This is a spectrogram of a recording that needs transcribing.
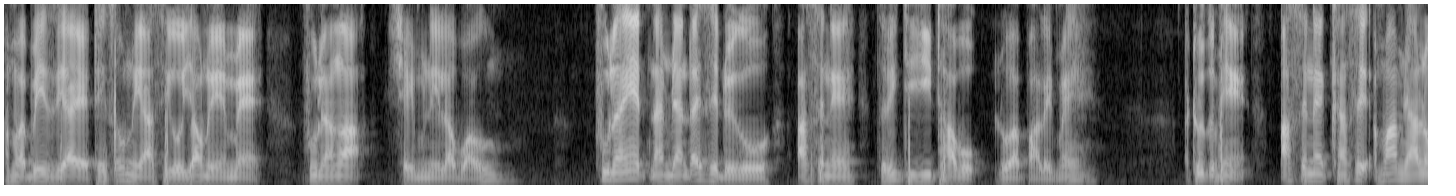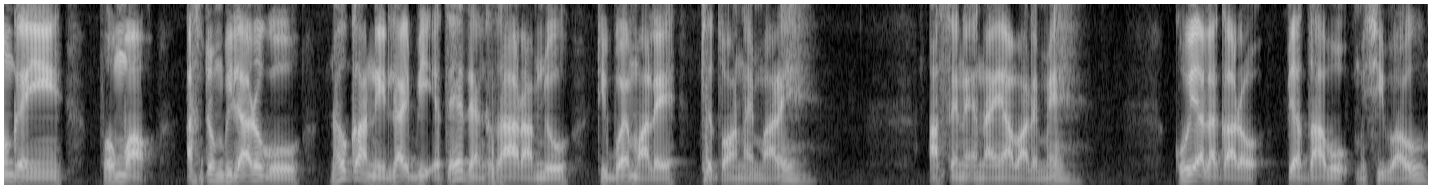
အမှတ်ပေးစရာရဲ့ထိဆုံးနေရာစီကိုရောက်နေပေမဲ့ဖူလန်ကရှိန်မနေတော့ပါဘူး ဖူလန်ရဲ့တံပြန်တိုက်စစ်တွေကိုအာဆင်နယ်သတိကြီးကြီးထားဖို့လိုအပ်ပါလိမ့်မယ်။အထူးသဖြင့်အာဆင်နယ်ခံစစ်အမှားများလုံးခဲ့ရင်ဘုံမောက်အစတွန်ဗီလာတို့ကိုနောက်ကနေလိုက်ပြီးအသေးအတန်ကစားရတာမျိုးဒီပွဲမှာလည်းဖြစ်သွားနိုင်ပါတယ်။အာဆင်နယ်အနိုင်ရပါလိမ့်မယ်။ဂိုးရလက်ကတော့ပြတ်သားဖို့မရှိပါဘူး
